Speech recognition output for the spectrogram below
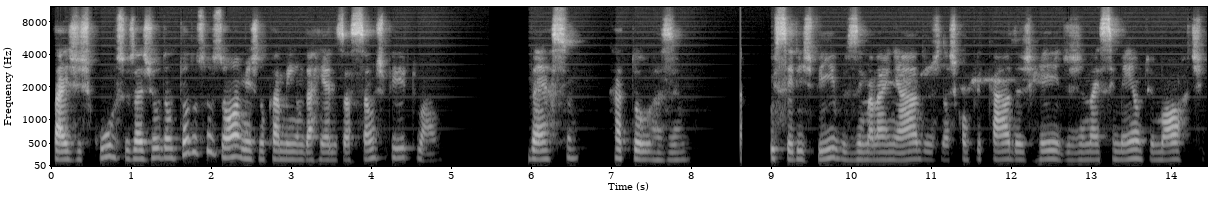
Tais discursos ajudam todos os homens no caminho da realização espiritual. Verso 14. Os seres vivos emaranhados nas complicadas redes de nascimento e morte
